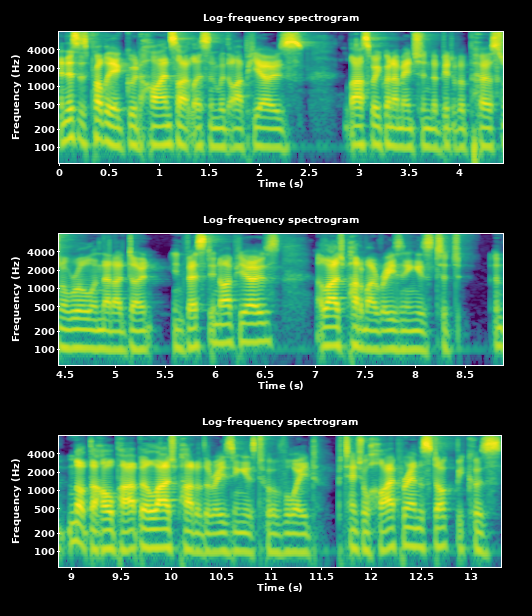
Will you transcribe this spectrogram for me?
And this is probably a good hindsight lesson with IPOs. Last week, when I mentioned a bit of a personal rule in that I don't invest in IPOs, a large part of my reasoning is to not the whole part, but a large part of the reasoning is to avoid potential hype around the stock because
